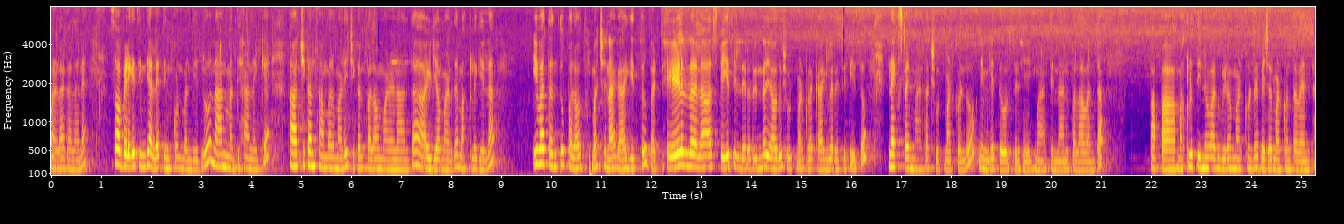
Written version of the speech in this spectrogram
ಮರಳಗಾಲನೇ. ಸೊ ಬೆಳಗ್ಗೆ ತಿಂಡಿ ಅಲ್ಲೇ ತಿಂದ್ಕೊಂಡು ಬಂದಿದ್ದರು ನಾನು ಮಧ್ಯಾಹ್ನಕ್ಕೆ ಚಿಕನ್ ಸಾಂಬಾರು ಮಾಡಿ ಚಿಕನ್ ಪಲಾವ್ ಮಾಡೋಣ ಅಂತ ಐಡಿಯಾ ಮಾಡಿದೆ ಮಕ್ಕಳಿಗೆಲ್ಲ ಇವತ್ತಂತೂ ಪಲಾವ್ ತುಂಬ ಚೆನ್ನಾಗಾಗಿತ್ತು ಬಟ್ ಹೇಳಿದ್ನಲ್ಲ ಸ್ಪೇಸ್ ಇಲ್ಲದೆ ಇರೋದ್ರಿಂದ ಯಾವುದೂ ಶೂಟ್ ಮಾಡ್ಕೊಳಕ್ಕಾಗಿಲ್ಲ ರೆಸಿಪೀಸು ನೆಕ್ಸ್ಟ್ ಟೈಮ್ ಮಾಡಿದಾಗ ಶೂಟ್ ಮಾಡಿಕೊಂಡು ನಿಮಗೆ ತೋರಿಸ್ತೀನಿ ಹೇಗೆ ಮಾಡ್ತೀನಿ ನಾನು ಪಲಾವ್ ಅಂತ. ಪಾಪ ಮಕ್ಕಳು ತಿನ್ನುವಾಗ ವೀಡಿಯೋ ಮಾಡಿಕೊಂಡ್ರೆ ಬೇಜಾರು ಮಾಡ್ಕೊತವೆ ಅಂತ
